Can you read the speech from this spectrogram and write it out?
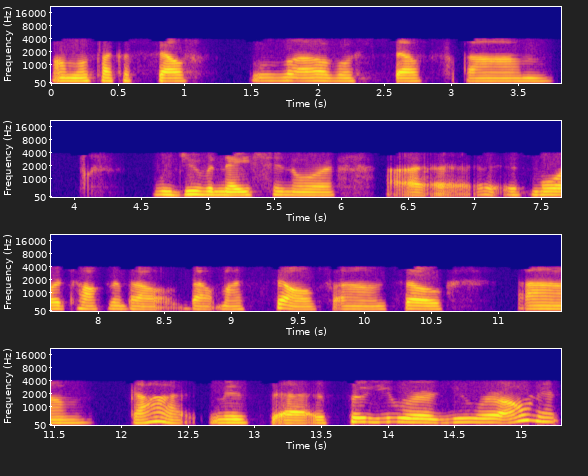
almost like a self love or self um, rejuvenation, or uh, uh, it's more talking about about myself. Um, so, um, God, Miss uh, Sue, you were you were on it.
